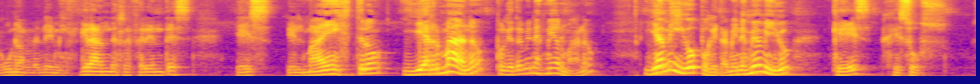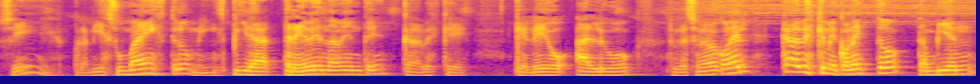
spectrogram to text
uno de mis grandes referentes es el maestro y hermano, porque también es mi hermano, y amigo, porque también es mi amigo, que es Jesús. ¿sí? Para mí es un maestro, me inspira tremendamente cada vez que, que leo algo relacionado con él. Cada vez que me conecto también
